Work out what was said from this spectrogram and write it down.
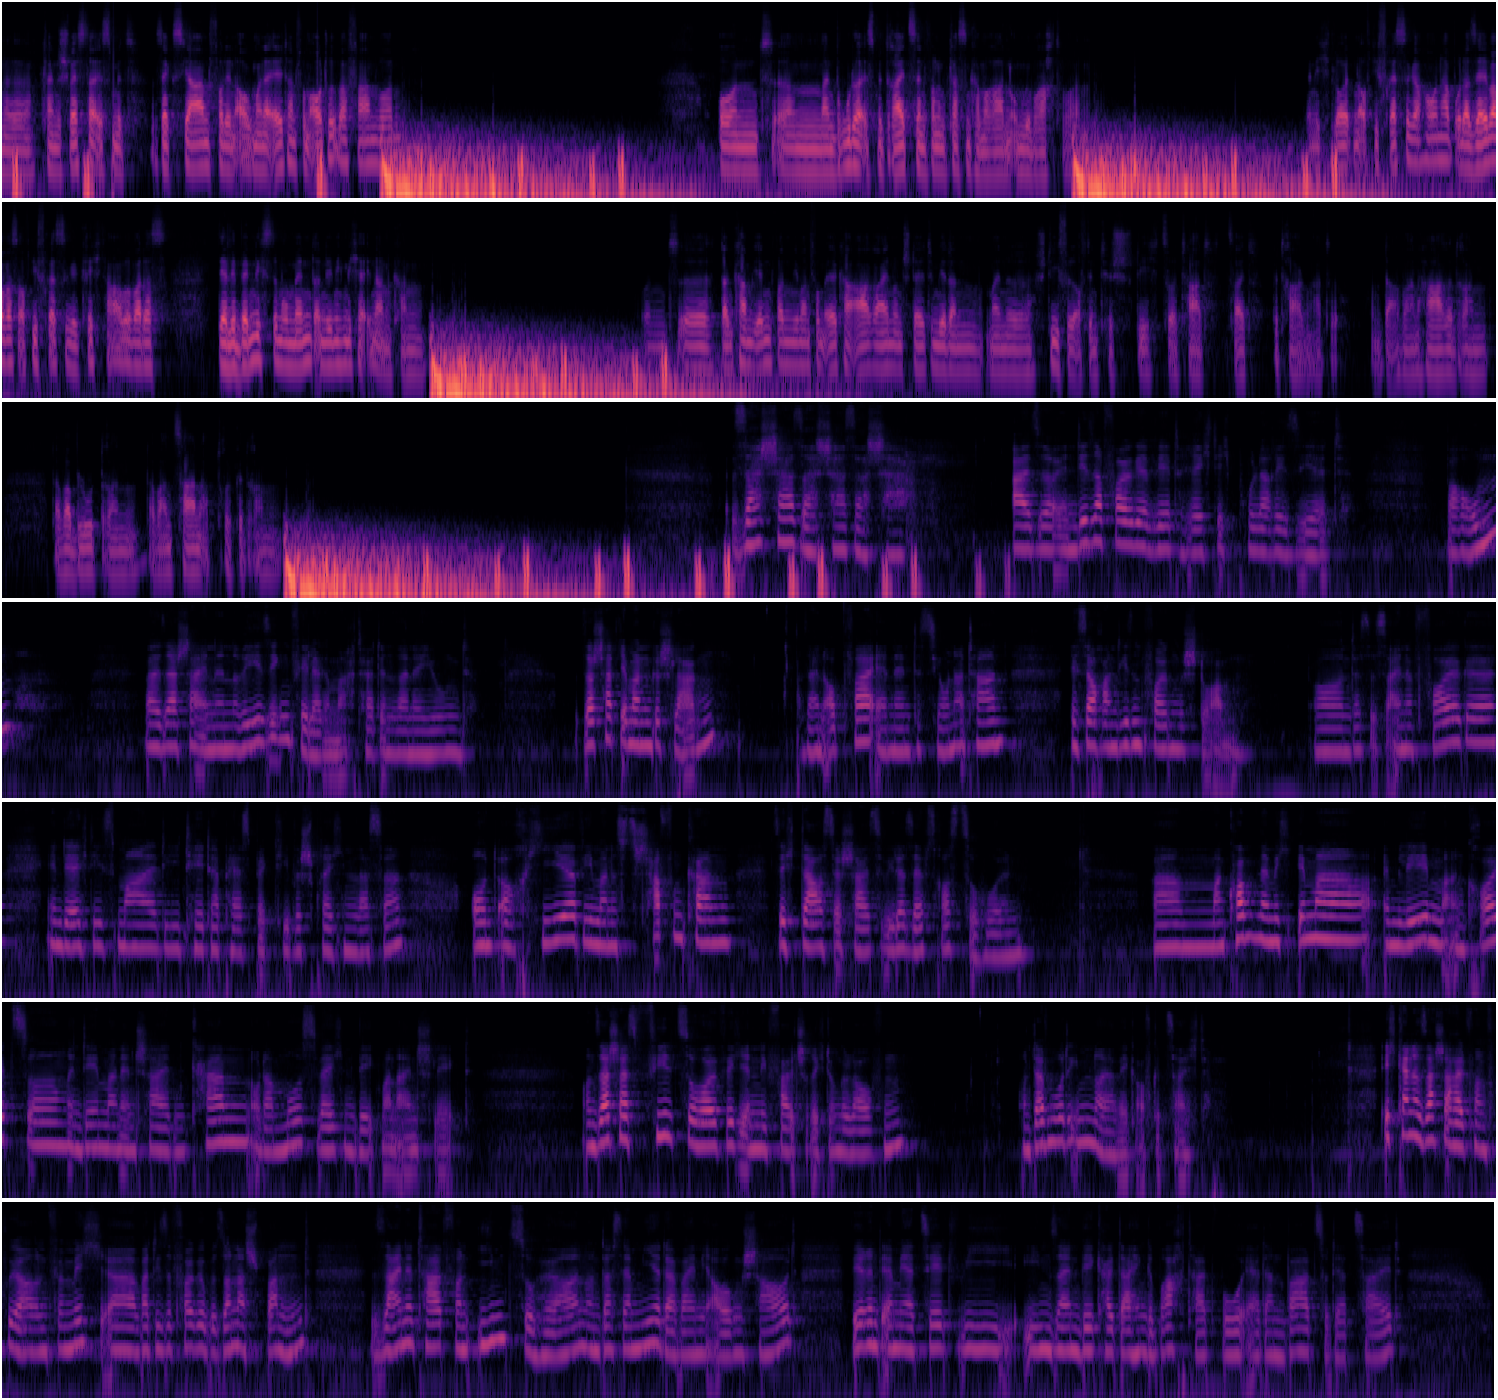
Meine kleine Schwester ist mit sechs Jahren vor den Augen meiner Eltern vom Auto überfahren worden. Und ähm, mein Bruder ist mit 13 von einem Klassenkameraden umgebracht worden. Wenn ich Leuten auf die Fresse gehauen habe oder selber was auf die Fresse gekriegt habe, war das der lebendigste Moment, an den ich mich erinnern kann. Und äh, dann kam irgendwann jemand vom LKA rein und stellte mir dann meine Stiefel auf den Tisch, die ich zur Tatzeit getragen hatte. Und da waren Haare dran, da war Blut dran, da waren Zahnabdrücke dran. Sascha, Sascha, Sascha. Also in dieser Folge wird richtig polarisiert. Warum? Weil Sascha einen riesigen Fehler gemacht hat in seiner Jugend. Sascha hat jemanden geschlagen. Sein Opfer, er nennt es Jonathan, ist auch an diesen Folgen gestorben. Und das ist eine Folge, in der ich diesmal die Täterperspektive sprechen lasse und auch hier, wie man es schaffen kann, sich da aus der Scheiße wieder selbst rauszuholen. Ähm, man kommt nämlich immer im Leben an Kreuzungen, in denen man entscheiden kann oder muss, welchen Weg man einschlägt. Und Sascha ist viel zu häufig in die falsche Richtung gelaufen. Und dann wurde ihm ein neuer Weg aufgezeigt. Ich kenne Sascha halt von früher und für mich äh, war diese Folge besonders spannend, seine Tat von ihm zu hören und dass er mir dabei in die Augen schaut, während er mir erzählt, wie ihn sein Weg halt dahin gebracht hat, wo er dann war zu der Zeit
